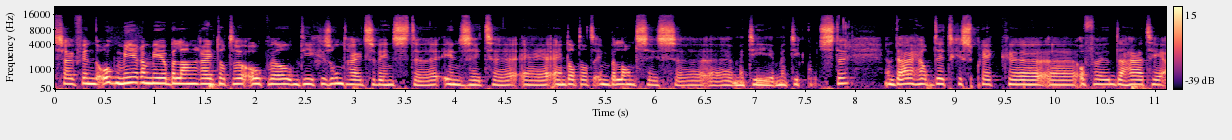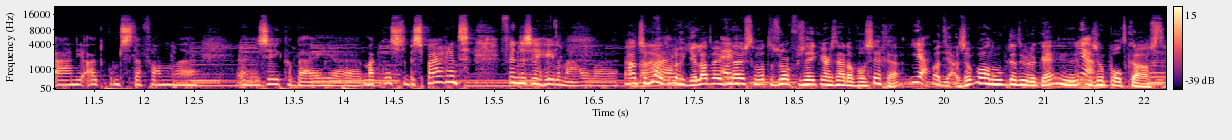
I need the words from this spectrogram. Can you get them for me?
zij vinden ook meer en meer belangrijk dat er ook wel die gezondheidswinst uh, in zitten eh, en dat dat in balans is uh, met, die, met die kosten. En daar helpt dit gesprek, of de HTA en die uitkomst daarvan zeker bij. maar kostenbesparend vinden ze helemaal. nou, het is een mooi bruggetje. Laten we even luisteren wat de zorgverzekeraars daar dan van zeggen. Ja. Want ja, dat is ook wel een hoek natuurlijk hè, in, zo'n podcast.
